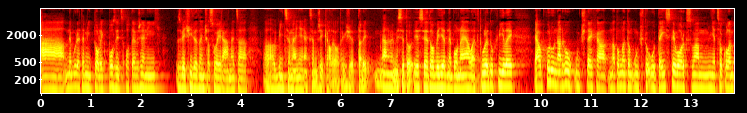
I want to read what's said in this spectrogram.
a nebudete mít tolik pozic otevřených, zvětšíte ten časový rámec a víceméně, jak jsem říkal. Jo. Takže tady, já nevím, jestli, to, jestli je to vidět nebo ne, ale v tuhle tu chvíli já obchodu na dvou účtech a na tomhle účtu u Tastyworks mám něco kolem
